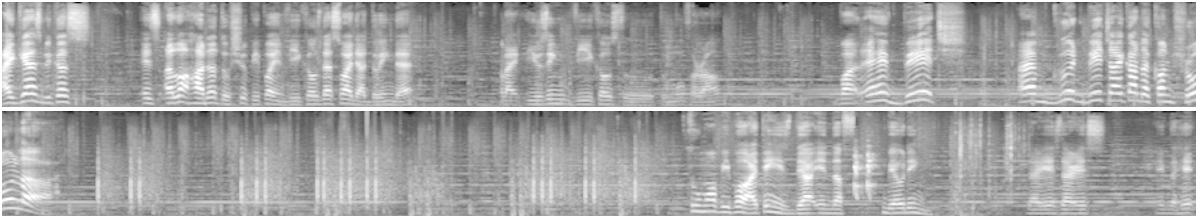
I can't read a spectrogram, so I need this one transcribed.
I guess because it's a lot harder to shoot people in vehicles, that's why they're doing that. Like using vehicles to, to move around. But hey bitch! I'm good bitch, I got the controller! Two more people, I think is they're in the building. There he is, there he is. In the hit.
